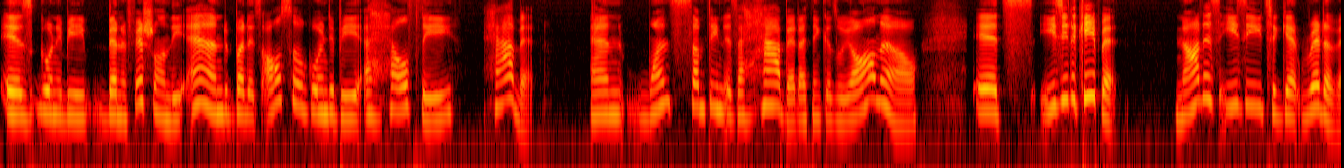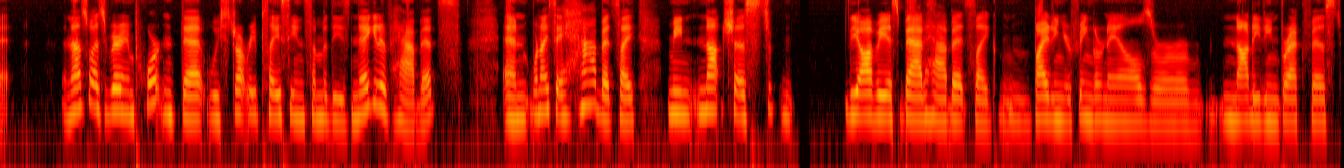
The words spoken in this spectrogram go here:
is going to be beneficial in the end, but it's also going to be a healthy habit. And once something is a habit, I think as we all know, it's easy to keep it, not as easy to get rid of it. And that's why it's very important that we start replacing some of these negative habits. And when I say habits, I mean not just the obvious bad habits like biting your fingernails or not eating breakfast.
